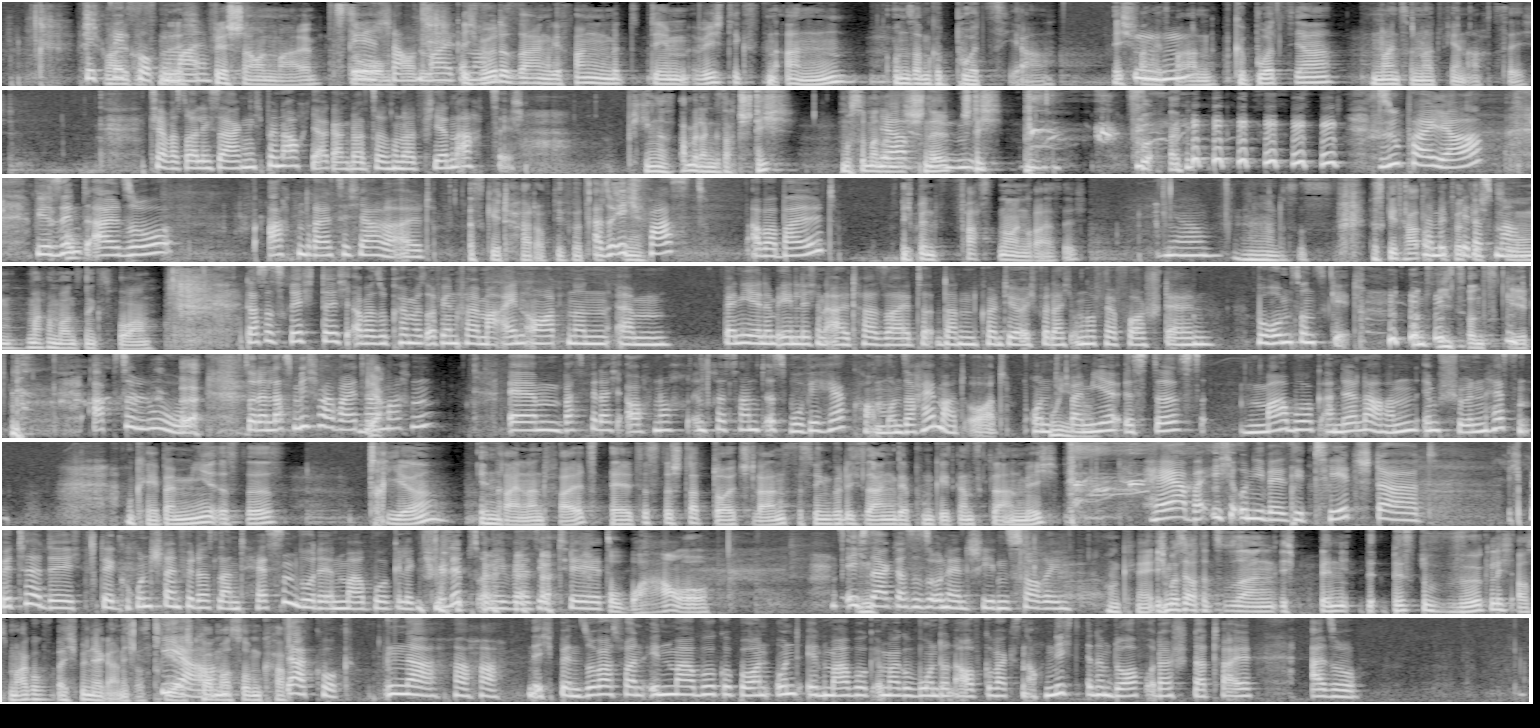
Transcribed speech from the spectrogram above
Wir, Ich wir weiß es gucken nicht. mal. Wir schauen mal. So. Wir schauen mal, genau. Ich würde sagen, wir fangen mit dem Wichtigsten an, unserem Geburtsjahr. Ich fange Mhm. jetzt mal an. Geburtsjahr 1984. Tja, was soll ich sagen? Ich bin auch Jahrgang 1984. Wie ging das? Haben wir dann gesagt Stich? Musste man Ja, dann nicht schnell ähm, Stich sagen? Super Jahr. Wir sind also 38 Jahre alt. Es geht hart auf die 40 Also ich fast, aber bald. Ich bin fast 39. Ja, Ja, das ist, das geht hart Damit auf die wir 40 das zu. mal- Machen wir uns nichts vor. das ist richtig, aber so können wir es auf jeden Fall mal einordnen. Ähm, wenn ihr in einem ähnlichen Alter seid, dann könnt ihr euch vielleicht ungefähr vorstellen, worum es uns geht. Und wie es uns geht. Absolut. So, dann lass mich mal weitermachen. Ähm, was vielleicht auch noch interessant ist, wo wir herkommen, unser Heimatort. Und Oh ja. bei mir ist es Marburg an der Lahn im schönen Hessen. Okay, bei mir ist es Trier in Rheinland-Pfalz, älteste Stadt Deutschlands. Deswegen würde ich sagen, der Punkt geht ganz klar an mich. Hä, aber ich Universitätsstadt. Ich bitte dich, der Grundstein für das Land Hessen wurde in Marburg gelegt. Philipps-Universität. Oh, wow. Ich sag, das ist unentschieden, sorry. Okay, ich muss ja auch dazu sagen, ich bin, bist du wirklich aus Marburg? Ich bin ja gar nicht aus Trier, ich komme aus so einem Kaff. Ja, guck. Na, haha. Ich bin sowas von in Marburg geboren und in Marburg immer gewohnt und aufgewachsen, auch nicht in einem Dorf oder Stadtteil. Also,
